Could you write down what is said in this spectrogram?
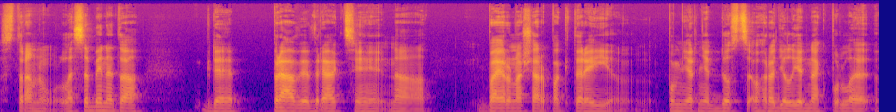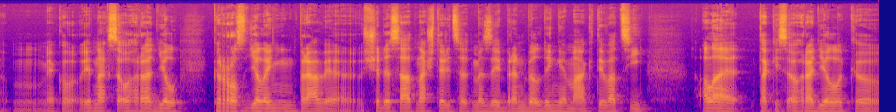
stranu Lese Bineta, kde právě v reakci na Byrona Sharpa, který eh, poměrně dost se ohradil jednak podle, hm, jako jednak se ohradil k rozdělení právě 60 na 40 mezi brand buildingem a aktivací ale taky se ohradil k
